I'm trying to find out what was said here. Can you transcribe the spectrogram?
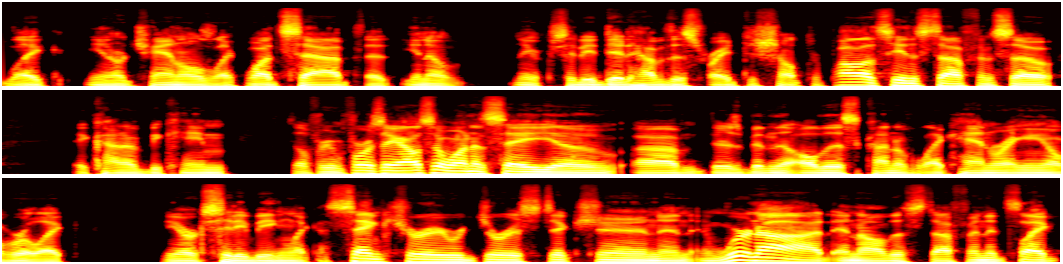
like you know channels like WhatsApp that you know New York City did have this right to shelter policy and stuff, and so it kind of became self reinforcing. I also want to say, you know, um, there's been all this kind of like hand wringing over like New York City being like a sanctuary jurisdiction, and and we're not, and all this stuff, and it's like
